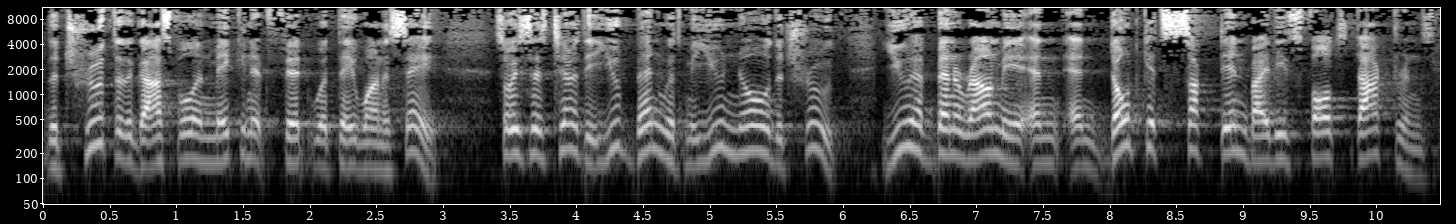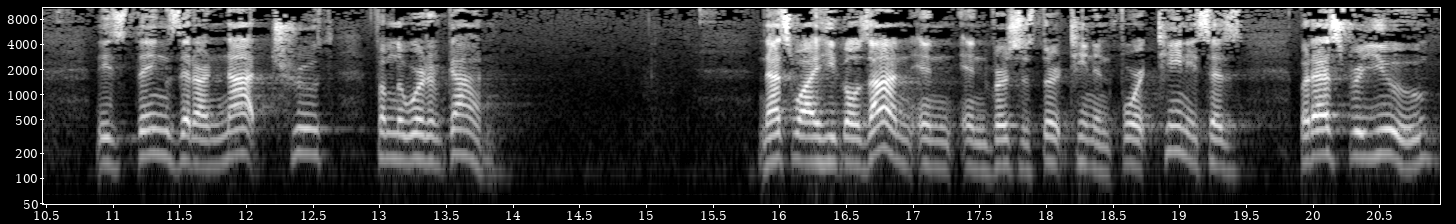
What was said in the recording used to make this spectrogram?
the truth of the gospel and making it fit what they want to say. So he says, Timothy, you've been with me. You know the truth. You have been around me and, and don't get sucked in by these false doctrines, these things that are not truth from the Word of God. And that's why he goes on in, in verses 13 and 14. He says, But as for you,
